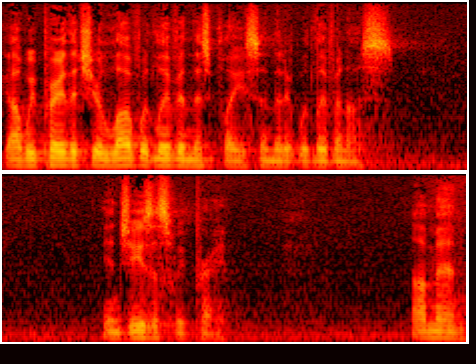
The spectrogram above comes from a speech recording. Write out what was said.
God, we pray that your love would live in this place and that it would live in us. In Jesus we pray. Amen.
